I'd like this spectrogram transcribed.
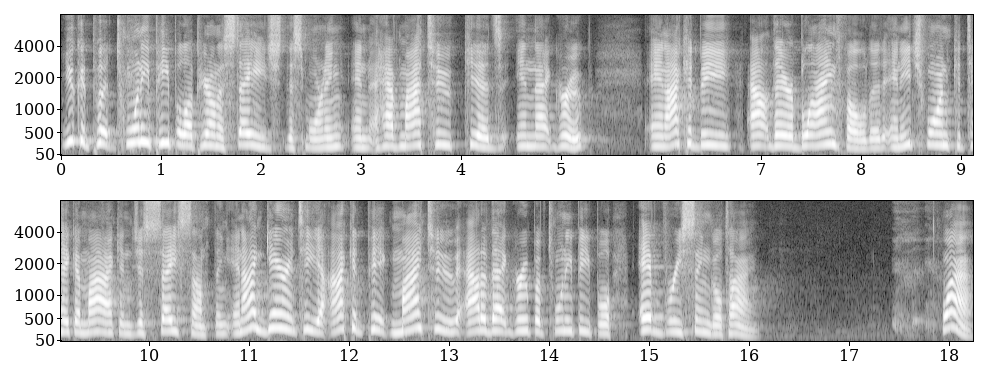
you could put 20 people up here on the stage this morning and have my two kids in that group and I could be out there blindfolded, and each one could take a mic and just say something. And I guarantee you, I could pick my two out of that group of 20 people every single time. Why?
